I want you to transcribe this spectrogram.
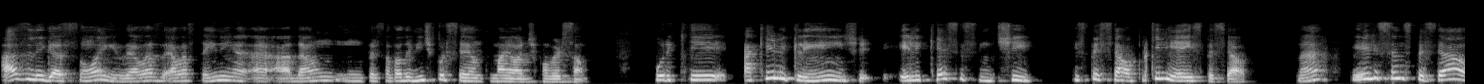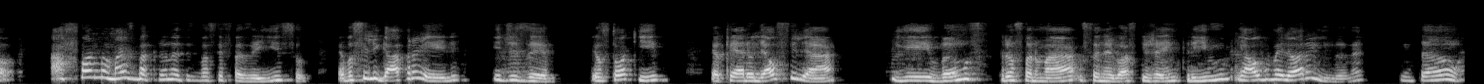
as ligações, elas, elas tendem a, a dar um, um percentual de 20% maior de conversão. Porque aquele cliente, ele quer se sentir especial, porque ele é especial, né? E ele sendo especial, a forma mais bacana de você fazer isso é você ligar para ele e dizer: Eu estou aqui, eu quero lhe auxiliar, e vamos transformar o seu negócio que já é incrível em algo melhor ainda, né? Então,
